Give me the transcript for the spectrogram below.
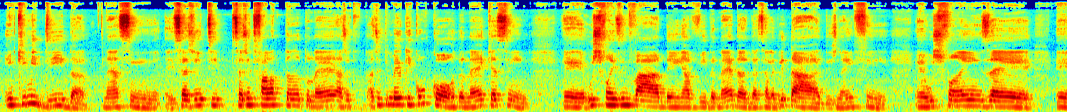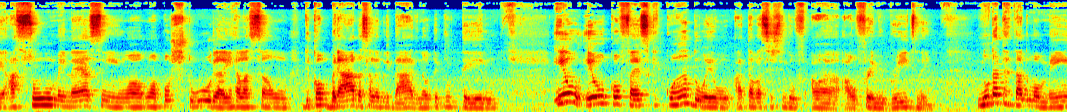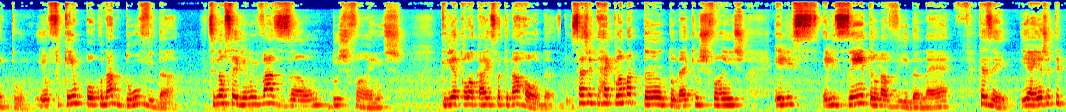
em que medida, né, assim, se a gente, se a gente fala tanto, né, a gente, a gente meio que concorda, né, que, assim, é, os fãs invadem a vida, né, da, das celebridades, né, enfim, é, os fãs é, é, assumem, né, assim, uma, uma postura em relação de cobrar da celebridade, né, o tempo inteiro. Eu, eu confesso que quando eu estava assistindo ao, ao Frame Britney, num determinado momento, eu fiquei um pouco na dúvida se não seria uma invasão dos fãs. Queria colocar isso aqui na roda. Se a gente reclama tanto, né, que os fãs eles, eles entram na vida, né? Quer dizer, e aí a gente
